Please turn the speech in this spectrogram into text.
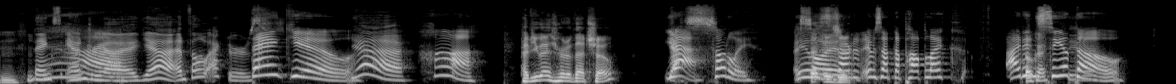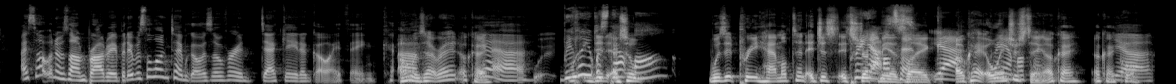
Mhm. Thanks, Yeah. Andrea. Yeah, and fellow actors. thank you. Yeah. Huh. Have you guys heard of that show? Yeah, Yes. totally. I It saw was it. started. It was at the public. I didn't Okay. see it Theater. though. I saw it when it was on Broadway, but it was a long time ago. It was over a decade ago, I think. Oh, Um, is that right? Okay. Yeah. W- Really, w- it was did- that so long? Was it pre Hamilton? It just it struck me as like yeah, okay, oh interesting. Okay, okay, yeah, cool.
